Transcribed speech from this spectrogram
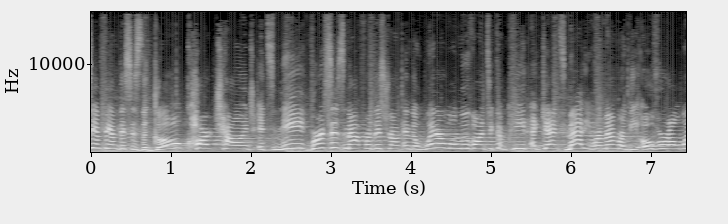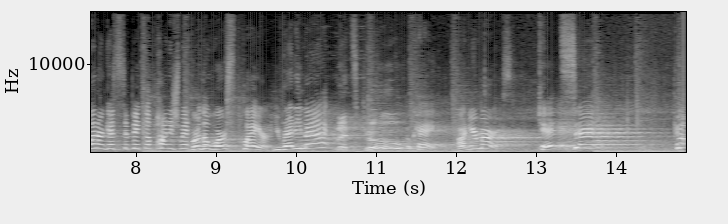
Zam fam, this is the go-kart challenge. It's me versus Matt for this round, and the winner will move on to compete against Maddie. Remember, the overall winner gets to pick a punishment for the worst player. You ready, Matt? Let's go. Okay, on your marks. Get set, go.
